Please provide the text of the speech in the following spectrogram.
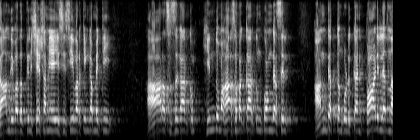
ഗാന്ധിവധത്തിന് ശേഷം A I C C working committee R S എസുകാർക്കും ഹിന്ദു മഹാസഭക്കാർക്കും കോൺഗ്രസിൽ അംഗത്വം കൊടുക്കാൻ പാടില്ലെന്ന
